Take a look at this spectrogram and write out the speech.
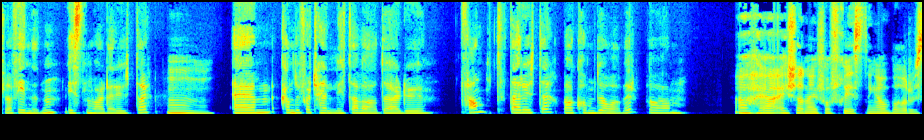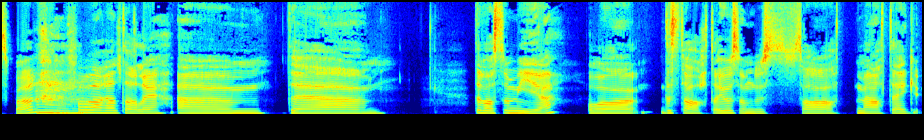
til å finne den hvis den var der ute. Mm. Um, kan du fortelle litt av hva det er du fant der ute? Hva kom du over på oh, ja, jeg kjenner jeg får frysninger bare du spør, for å være helt ærlig. Um, det, det var så mye, og det starta jo, som du sa, med at jeg,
